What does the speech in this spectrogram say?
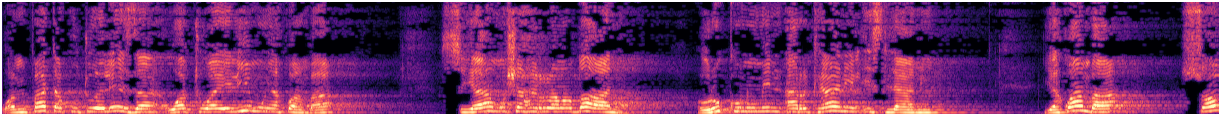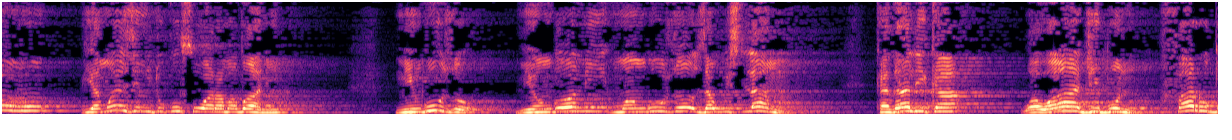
wamepata kutueleza watu wa elimu ya kwamba siamu shahr ramadan rukunu min arkani alislami ya kwamba saumu ya mwezi mtukufu wa ramadhani ni nguzo miongoni mwa nguzo za Uislamu. Kadhalika وواجب فرض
